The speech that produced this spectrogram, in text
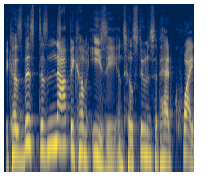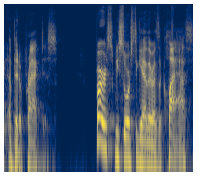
because this does not become easy until students have had quite a bit of practice. First, we source together as a class,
